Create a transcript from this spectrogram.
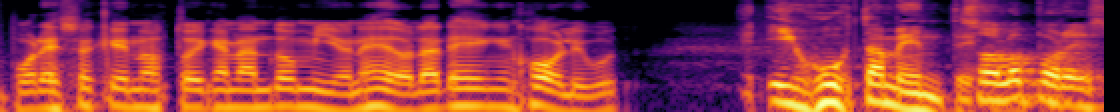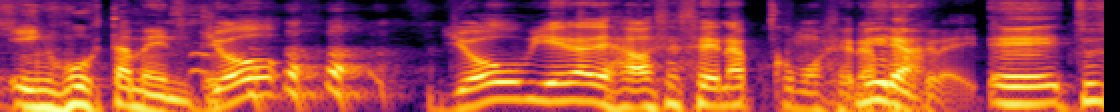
por eso es que no estoy ganando millones de dólares en Hollywood. Injustamente. Solo por eso. Injustamente. Yo, yo hubiera dejado esa escena como escena Mira, eh, tú,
